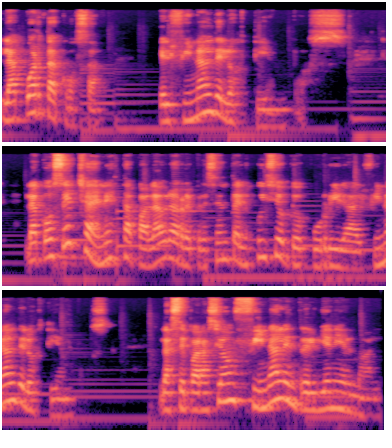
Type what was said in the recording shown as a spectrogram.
La cuarta cosa, el final de los tiempos. La cosecha en esta palabra representa el juicio que ocurrirá al final de los tiempos, la separación final entre el bien y el mal.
